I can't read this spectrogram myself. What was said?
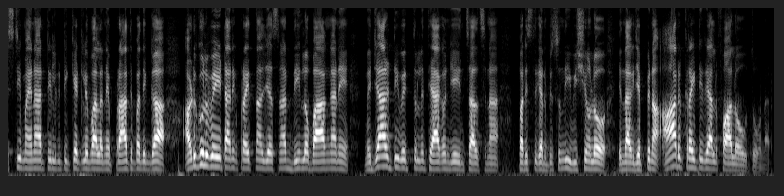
ఎస్టీ మైనార్టీలకు టికెట్లు ఇవ్వాలనే ప్రాతిపదికగా అడుగులు వేయడానికి ప్రయత్నాలు చేస్తున్నారు. దీనిలో భాగంగానే మెజారిటీ వ్యక్తుల్ని త్యాగం చేయించాల్సిన పరిస్థితి కనిపిస్తుంది. ఈ విషయంలో ఇందాక చెప్పిన ఆరు క్రైటీరియాలు ఫాలో అవుతూ ఉన్నారు.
